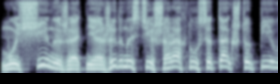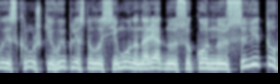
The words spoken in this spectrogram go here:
Мужчина же от неожиданности шарахнулся так, что пиво из кружки выплеснулось ему на нарядную суконную свиту,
